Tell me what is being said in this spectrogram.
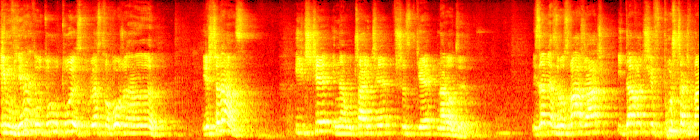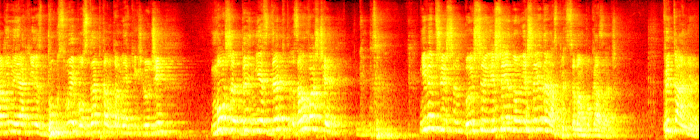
I mówi, nie, tu, tu, tu jest Królestwo Boże. Jeszcze raz. Idźcie i nauczajcie wszystkie narody. I zamiast rozważać i dawać się wpuszczać maliny, jaki jest Bóg zły, bo zdeptał tam jakichś ludzi, może by nie zdeptał. Zauważcie, nie wiem, czy jeszcze, bo jeszcze, jeszcze, jedno, jeszcze jeden aspekt chcę Wam pokazać. Pytanie.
